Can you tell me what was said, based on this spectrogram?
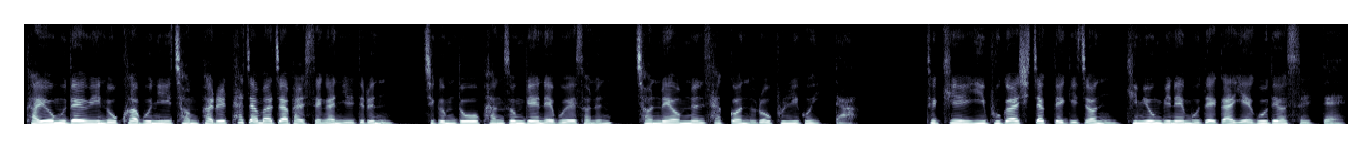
가요 무대 위 녹화분이 전파를 타자마자 발생한 일들은 지금도 방송계 내부에서는 전례 없는 사건으로 불리고 있다. 특히 이 부가 시작되기 전 김용빈의 무대가 예고되었을 때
